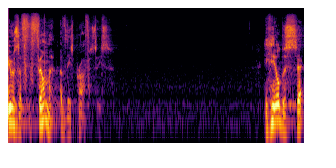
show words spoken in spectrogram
He was the fulfillment of these prophecies. He healed the sick,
